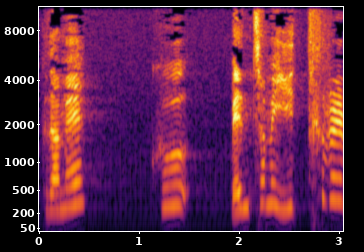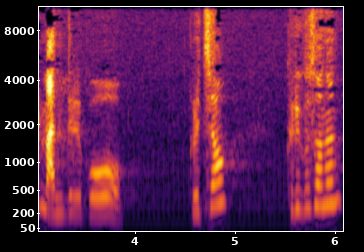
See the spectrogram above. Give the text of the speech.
그 다음에 그 맨 처음에 이 틀을 만들고 그렇죠? 그리고서는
